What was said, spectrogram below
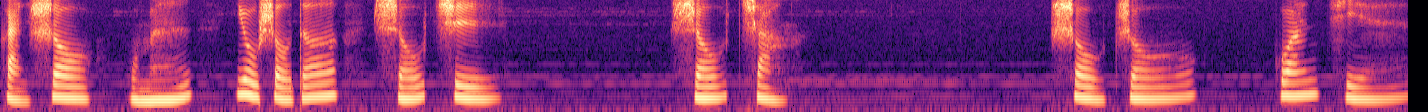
感受我们右手的手指、手掌、手肘、关节，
